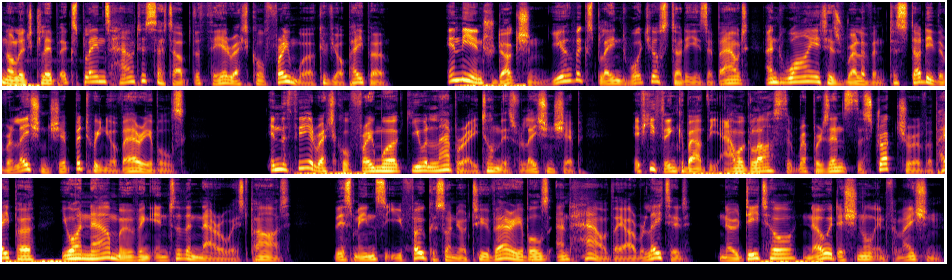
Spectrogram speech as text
knowledge clip explains how to set up the theoretical framework of your paper. In the introduction, you have explained what your study is about and why it is relevant to study the relationship between your variables. In the theoretical framework, you elaborate on this relationship. If you think about the hourglass that represents the structure of a paper, you are now moving into the narrowest part. This means that you focus on your two variables and how they are related. No detour, no additional information.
